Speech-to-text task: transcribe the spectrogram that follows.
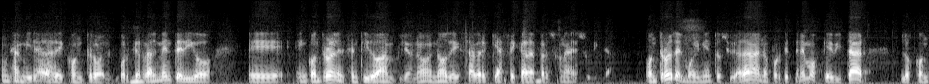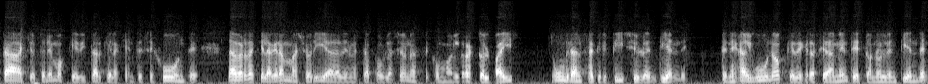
una mirada de control, porque realmente digo, eh, en control en el sentido amplio, ¿no? No de saber qué hace cada persona de su vida. Control del movimiento ciudadano, porque tenemos que evitar los contagios, tenemos que evitar que la gente se junte. La verdad que la gran mayoría de nuestra población hace como el resto del país, un gran sacrificio y lo entiende. Tenés algunos que desgraciadamente esto no lo entienden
